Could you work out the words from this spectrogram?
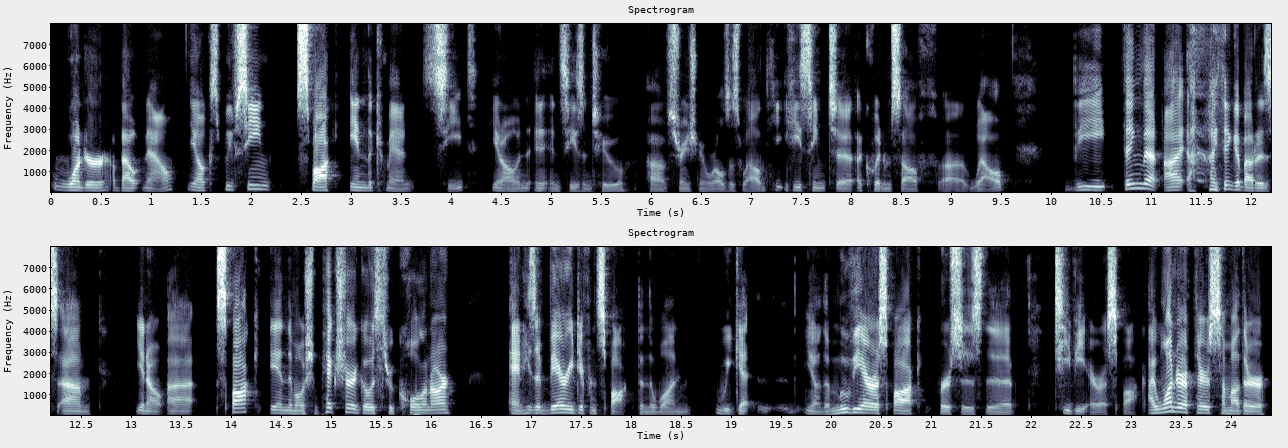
wonder about now, you know, because we've seen Spock in the command seat, you know, in, in, season two of Strange New Worlds as well. He he seemed to acquit himself uh, well. The thing that I I think about is, um, you know, uh, Spock in the motion picture goes through Kolinahr, and he's a very different Spock than the one we get, you know, the movie era Spock versus the TV era Spock. I wonder if there's some other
